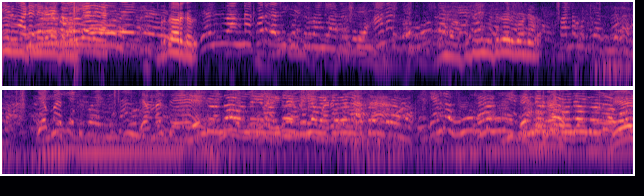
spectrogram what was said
தீர்மானம் நிறைவேற்ற முடியாதுங்க. இப்படிதான் இருக்குது. எழுதி வாங்கினா கூட எழுதி கொடுத்துருவாங்களாட்டு இருக்குது ஆனா ஆமா அப்படி நீங்க கொடுத்துட்டே இருக்க வேண்டியது. பண்ண முடியாதுங்கிறாங்க எம்எஸ் எம்எஸ். எங்க ஊர் ஊர்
